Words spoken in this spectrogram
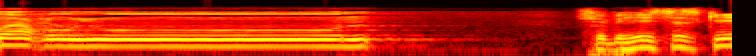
وعيون Shubhisizki,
